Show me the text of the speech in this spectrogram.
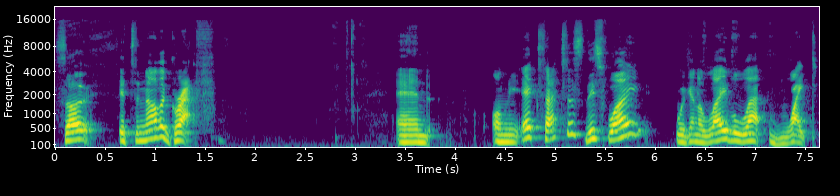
So, it's another graph. And on the x-axis, this way, we're going to label that weight.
